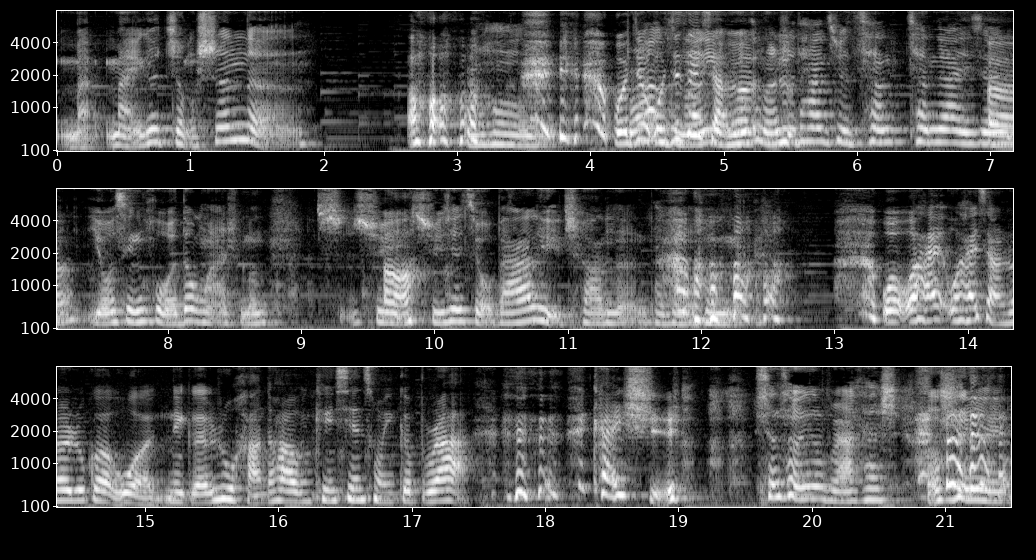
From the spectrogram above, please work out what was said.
买买一个整身的，哦，然后 我就我就在想，有可能是他去参参加一些嗯游行活动啊，什么去去、哦去一些酒吧里穿的，他可能会买。我我还我还想说，如果我那个入行的话，我们可以先从一个 bra 开始。先从一个 bra 开始，嗯也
